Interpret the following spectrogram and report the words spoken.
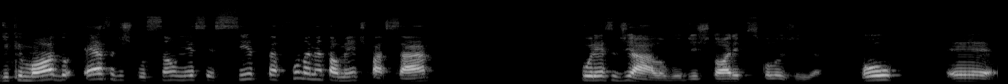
de que modo essa discussão necessita fundamentalmente passar por esse diálogo de história e psicologia? Ou é,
